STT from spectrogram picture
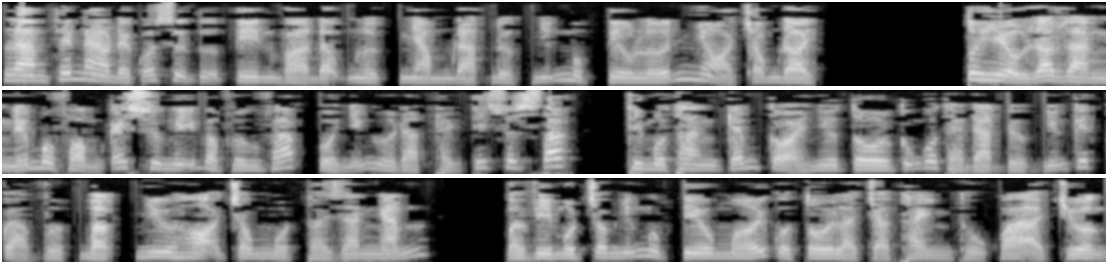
làm thế nào để có sự tự tin và động lực nhằm đạt được những mục tiêu lớn nhỏ trong đời. Tôi hiểu ra rằng nếu mô phỏng cách suy nghĩ và phương pháp của những người đạt thành tích xuất sắc, thì một thằng kém cỏi như tôi cũng có thể đạt được những kết quả vượt bậc như họ trong một thời gian ngắn. Bởi vì một trong những mục tiêu mới của tôi là trở thành thủ khoa ở trường,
